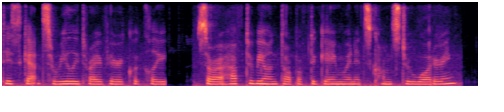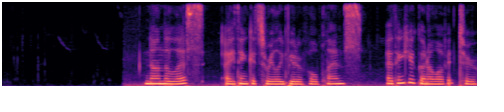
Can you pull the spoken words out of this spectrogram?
this gets really dry very quickly so I have to be on top of the game when it comes to watering. Nonetheless, I think it's really beautiful plants. I think you're gonna love it too.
